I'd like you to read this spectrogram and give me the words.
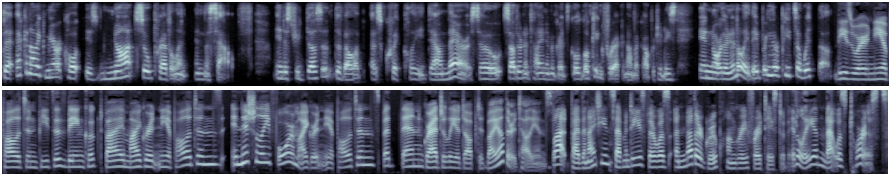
The economic miracle is not so prevalent in the South. Industry doesn't develop as quickly down there. So, Southern Italian immigrants go looking for economic opportunities in Northern Italy. They bring their pizza with them. These were Neapolitan pizzas being cooked by migrant Neapolitans, initially for migrant Neapolitans, but then gradually adopted by other Italians. But by the 1970s, there was another group hungry for a taste of Italy, and that was tourists.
